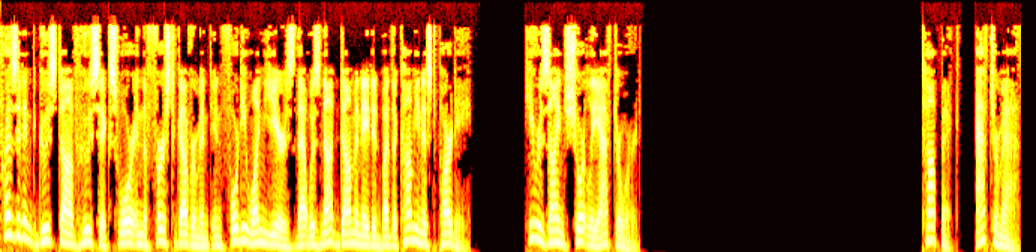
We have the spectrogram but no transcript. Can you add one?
President Gustav Husák swore in the first government in 41 years that was not dominated by the Communist Party. He resigned shortly afterward. Aftermath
